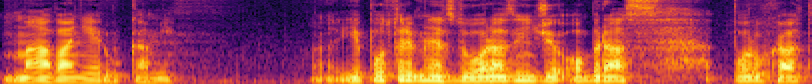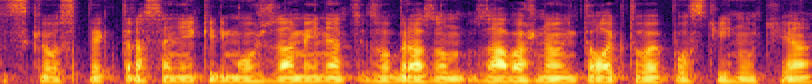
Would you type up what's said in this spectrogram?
mávanie rukami. Je potrebné zdôrazniť, že obraz poruchautického spektra sa niekedy môže zamieňať s obrazom závažného intelektového postihnutia,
